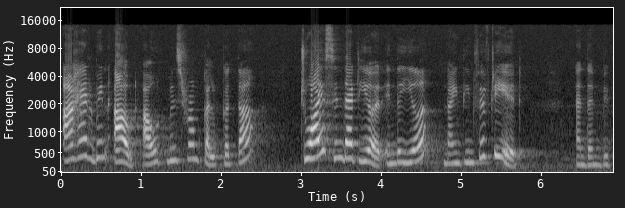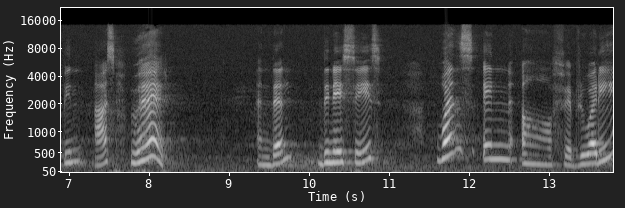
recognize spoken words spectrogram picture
I had been out. Out means from Calcutta twice in that year, in the year 1958. And then Bipin asks, where? And then Dinesh says, once in uh, February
